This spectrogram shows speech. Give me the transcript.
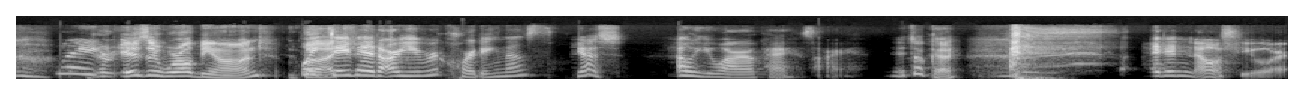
Wait. There is a world beyond. Wait, David, are you recording this? Yes. Oh, you are? Okay. Sorry. It's okay. I didn't know if you were.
